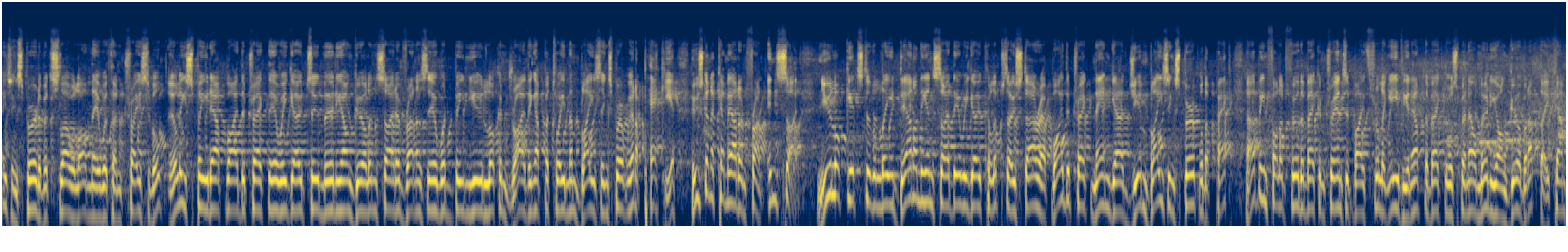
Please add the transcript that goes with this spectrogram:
Blazing Spirit a bit slow along there with Untraceable. Early speed out wide the track. There we go to Mooney on Girl inside of runners. There would be New Look and driving up between them. Blazing Spirit. We've got a pack here. Who's going to come out in front? Inside. New Look gets to the lead. Down on the inside. There we go. Calypso Star out wide the track. Nangard Jim. Blazing Spirit with a pack. Are being followed further back in transit by Thrilling Evie and out the back door Spinel Mooney on Girl. But up they come.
